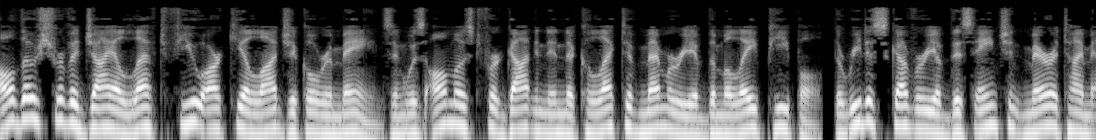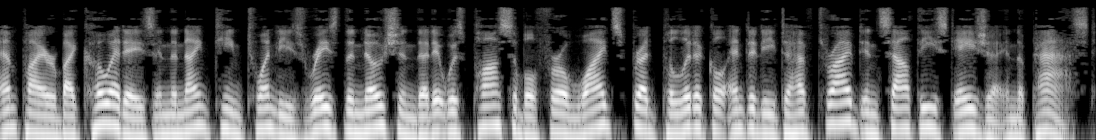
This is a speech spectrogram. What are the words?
Although Srivijaya left few archaeological remains and was almost forgotten in the collective memory of the Malay people, the rediscovery of this ancient maritime empire by Coedes in the 1920s raised the notion that it was possible for a widespread political entity to have thrived in Southeast Asia in the past.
